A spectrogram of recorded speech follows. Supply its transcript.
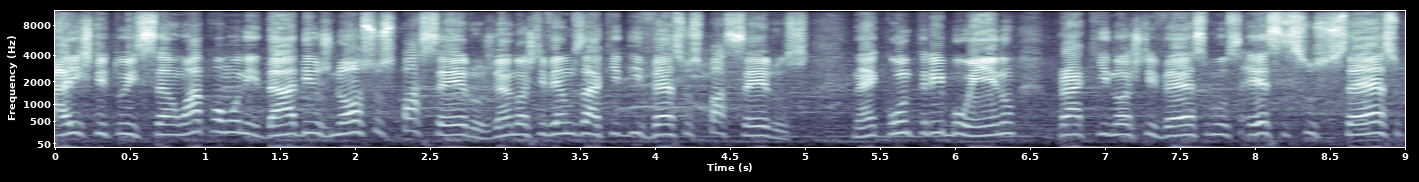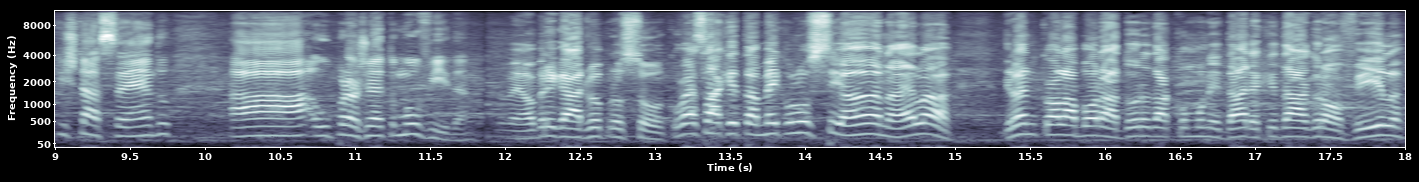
a instituição, a comunidade e os nossos parceiros. Né? Nós tivemos aqui diversos parceiros né, contribuindo para que nós tivéssemos esse sucesso que está sendo a, o projeto Movida. Bem, obrigado, meu professor. Conversar aqui também com Luciana, ela grande colaboradora da comunidade aqui da Agrovila.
